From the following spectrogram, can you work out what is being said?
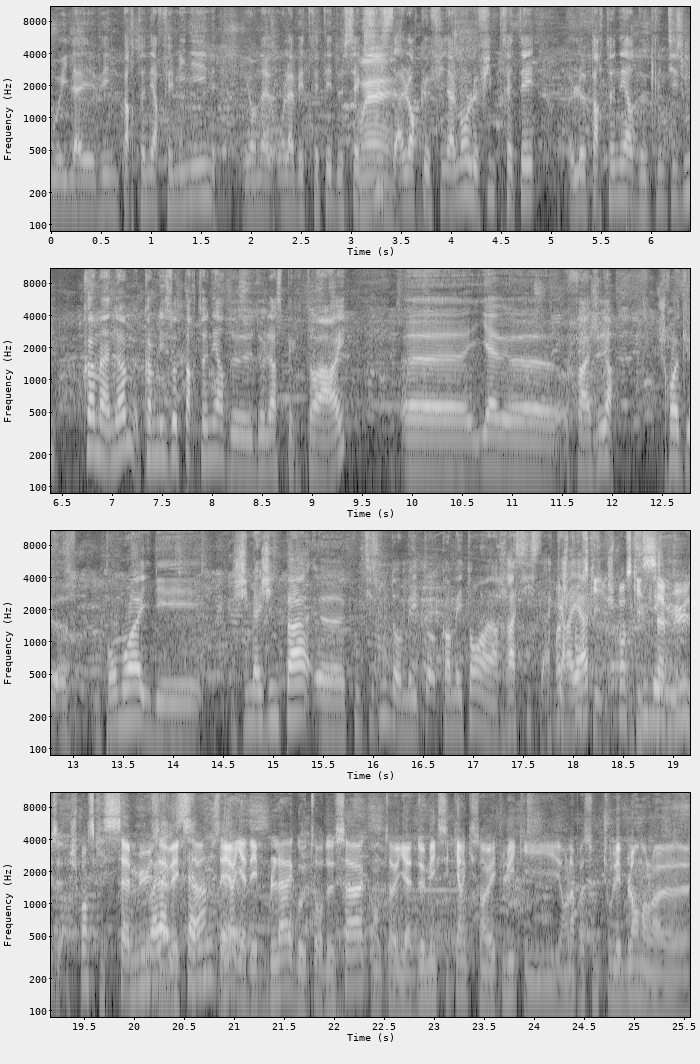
où il avait une partenaire féminine et on, a- on l'avait traité de sexiste, Ouais. alors que finalement le film traitait le partenaire de Clint Eastwood comme un homme, comme les autres partenaires de, de l'inspecteur Harry. Euh, il y a, euh, enfin, je veux dire, je crois que pour moi, il est. J'imagine pas euh, Clint Eastwood en mettant- comme étant un raciste Moi, je pense qu'il je pense qu'il vu les- s'amuse. Je pense qu'il s'amuse Voilà, avec ça. s'amuse, D'ailleurs, euh, il y a des blagues autour de ça. Quand euh, il y a deux Mexicains qui sont avec lui, qui ont l'impression que tous les blancs dans le-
